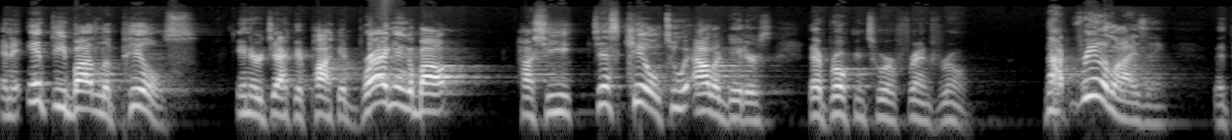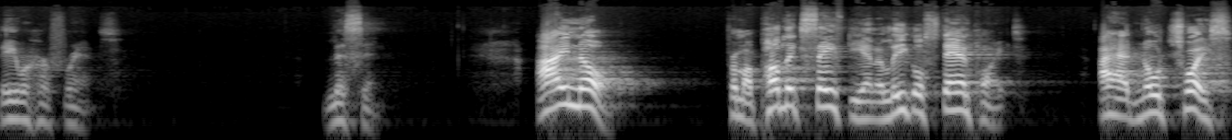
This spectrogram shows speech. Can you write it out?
and an empty bottle of pills in her jacket pocket, bragging about how she just killed two alligators that broke into her friend's room, not realizing that they were her friends. Listen, I know from a public safety and a legal standpoint, I had no choice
